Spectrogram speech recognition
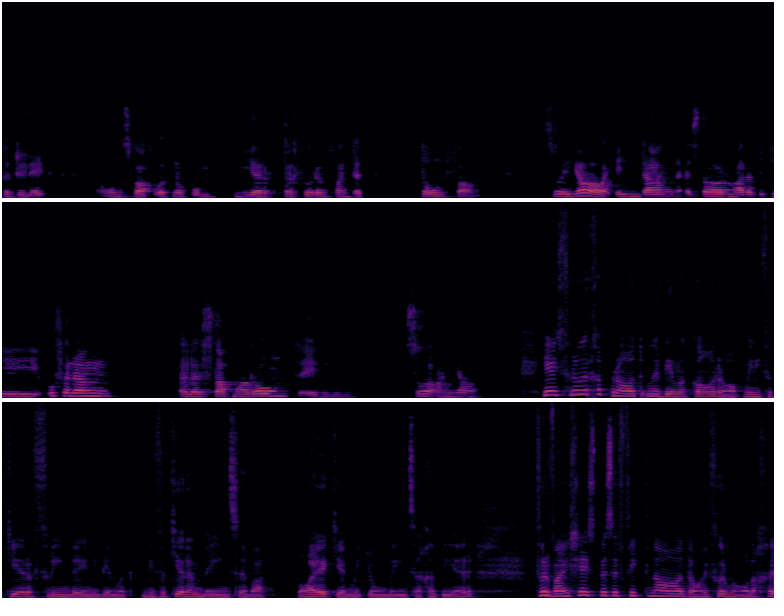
gedoen het. Ons wag ook nog om meer terugvoering van dit te ontvang. So ja, en dan is daar maar 'n bietjie oefening. Hulle stap maar rond en so aan ja. Jy het vroeër gepraat oor die mekaar raak met die verkeerde vriende en die die verkeerde mense wat baie keer met jong mense gebeur. Verwys jy spesifiek na daai voormalige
